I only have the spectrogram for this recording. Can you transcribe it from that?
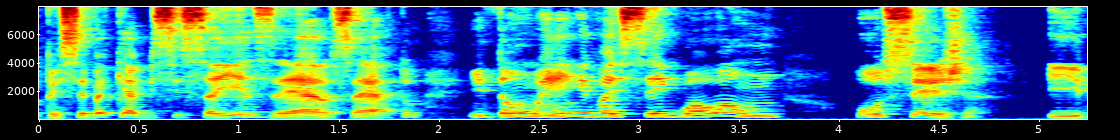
Perceba que a abscissa aí é zero, certo? Então, n vai ser igual a 1. Ou seja, y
